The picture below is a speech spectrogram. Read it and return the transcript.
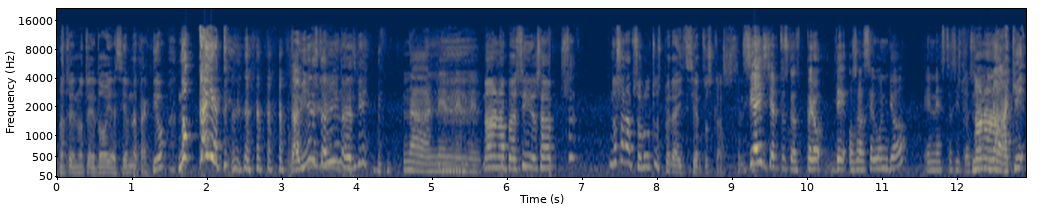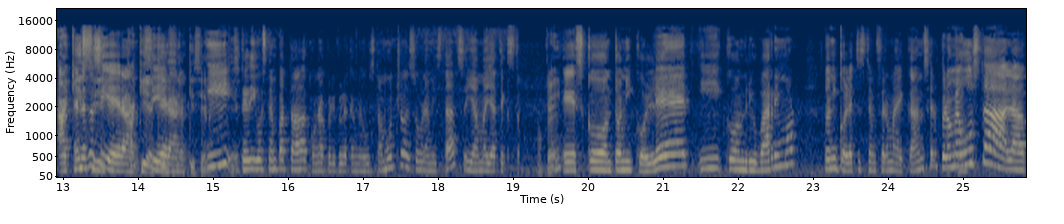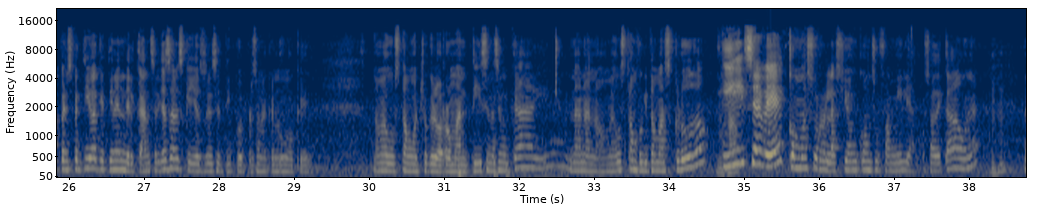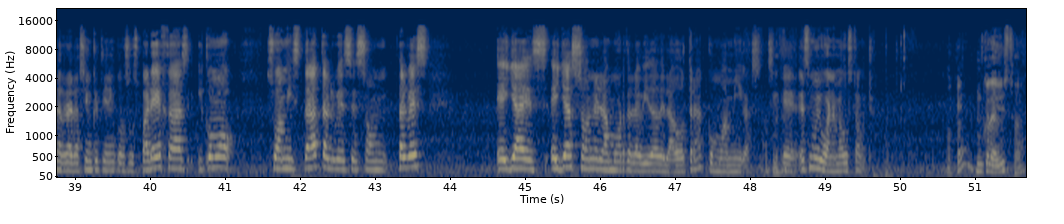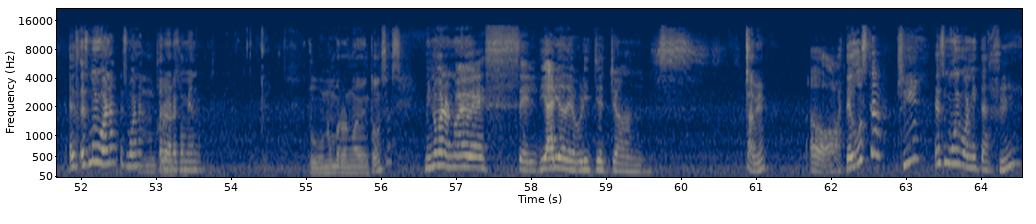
¿No te, no te doy así un atractivo? ¡No, cállate! Está bien, está bien, no eres gay. No, nen, nen, nen. No, no, pero sí, o sea, pues, no son absolutos, pero hay ciertos casos. Sí hay ciertos casos, pero, de, o sea, según yo, en esta situación. No, no, no, aquí, aquí En sí. sí eran. Aquí, sí aquí, eran. sí, aquí sí eran, y te digo, está empatada con una película que me gusta mucho, es sobre amistad, se llama Ya te extraño. Ok. Es con Tony Collette y con Drew Barrymore. Tony Collette está enferma de cáncer, pero me gusta la perspectiva que tienen del cáncer. Ya sabes que yo soy ese tipo de persona que no que no me gusta mucho que lo romanticen, así como que ay, no, no, no, me gusta un poquito más crudo y se ve cómo es su relación con su familia, o sea, de cada una, la relación que tienen con sus parejas y cómo su amistad tal vez es- son, tal vez ella es, ellas son el amor de la vida de la otra como amigas, así que es muy buena, me gusta mucho. Ok, nunca la he visto, ¿eh? Es, es muy buena, es buena, Nunca te la recomiendo. Ok. ¿Tu número 9 entonces? Mi número 9 es El diario de Bridget Jones. Está bien. Oh, ¿te gusta? Sí, Es muy bonita. sí.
